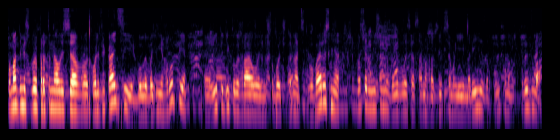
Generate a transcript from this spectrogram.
Команди між собою перетиналися в кваліфікації, були в одній групі. е, І тоді, коли грали між собою 14 вересня, то сильнішими виявилися саме гравці «Це моєї Марії з рахунком 3-2.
